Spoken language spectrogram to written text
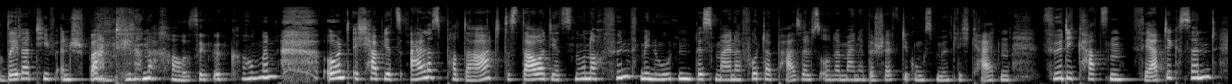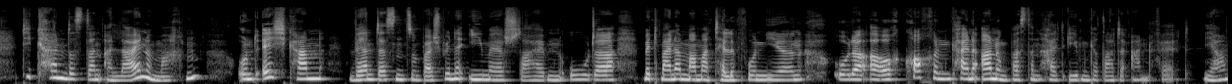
relativ entspannt wieder nach Hause gekommen. Und ich habe jetzt alles parat. Das dauert jetzt nur noch fünf Minuten, bis meine Futterpuzzles oder meine Beschäftigungsmöglichkeiten für die Katzen fertig sind. Die können das dann alleine machen und ich kann währenddessen zum Beispiel eine E-Mail schreiben oder mit meiner Mama telefonieren oder auch kochen, keine Ahnung, was dann halt eben gerade anfällt. Ja?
